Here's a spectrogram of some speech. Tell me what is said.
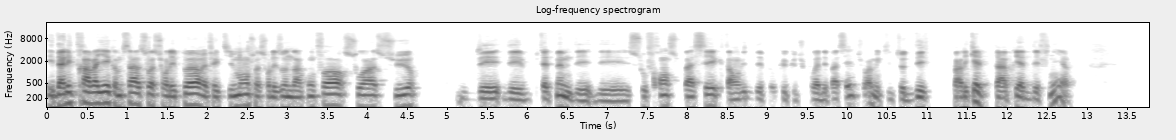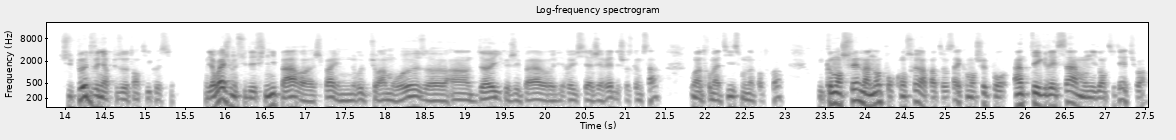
Et d'aller travailler comme ça, soit sur les peurs, effectivement, soit sur les zones d'inconfort, soit sur des, peut-être même des, souffrances passées que, as envie de, que, que, tu pourrais dépasser, tu vois, mais qui te par lesquelles tu as appris à te définir, tu peux devenir plus authentique aussi dire ouais, je me suis défini par, euh, je sais pas, une rupture amoureuse, euh, un deuil que j'ai pas réussi à gérer, des choses comme ça, ou un traumatisme ou n'importe quoi. Et comment je fais maintenant pour construire à partir de ça et comment je fais pour intégrer ça à mon identité, tu vois?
